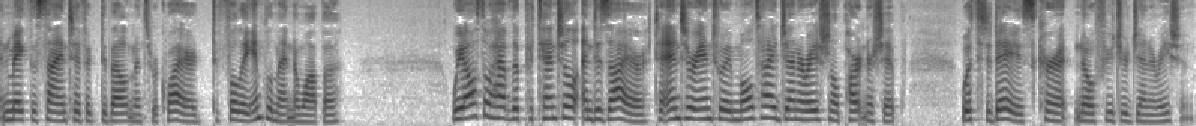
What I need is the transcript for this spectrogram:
and make the scientific developments required to fully implement NAWAPA, we also have the potential and desire to enter into a multi generational partnership with today's current no future generation.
